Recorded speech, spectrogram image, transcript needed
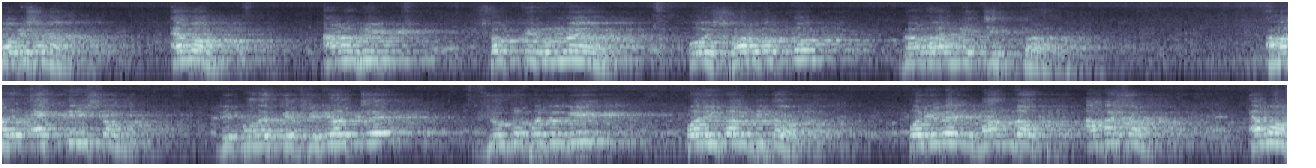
গবেষণা এবং আণবিক শক্তির উন্নয়ন ও সর্বোত্তম ব্যবহার নিশ্চিত করা। আমাদের একত্রিশতম যে পদক্ষেপ, সেটি হচ্ছে যুগোপযোগী পরিকল্পিত পরিবেশ বান্ধব আবাসন এবং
